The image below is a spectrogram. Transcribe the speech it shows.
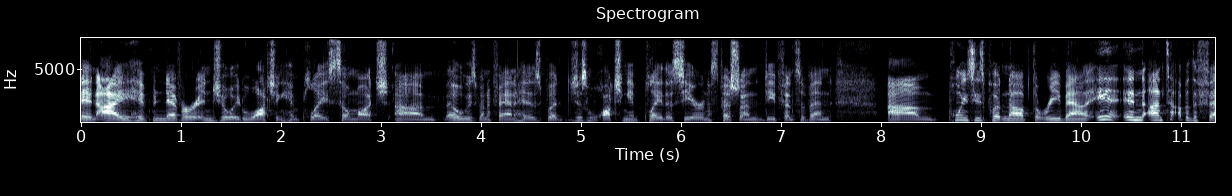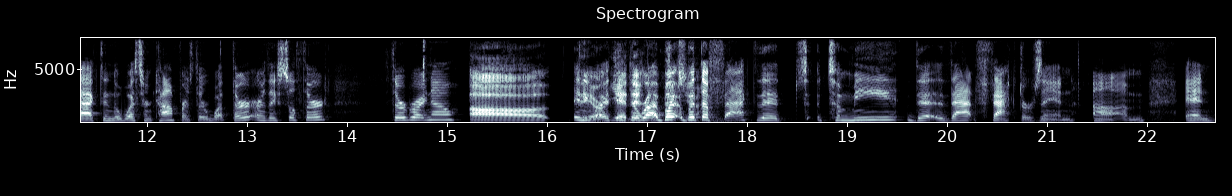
And I have never enjoyed watching him play so much. Um, always been a fan of his, but just watching him play this year, and especially on the defensive end, um, points he's putting up, the rebound, and, and, on top of the fact, in the Western Conference, they're what third? Are they still third? Third right now? Uh, anyway, are, I think yeah, right. But yeah. but the fact that to me that that factors in, um, and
